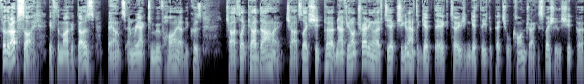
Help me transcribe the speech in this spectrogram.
further upside if the market does bounce and react to move higher because charts like Cardano, charts like Shitperp. Now, if you're not trading on FTX, you're going to have to get there so you can get these perpetual contracts, especially the Shitperp.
